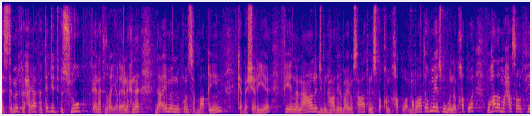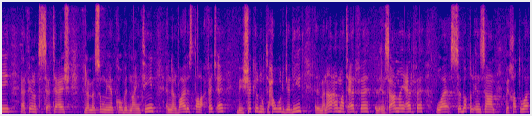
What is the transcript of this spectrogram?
تستمر في الحياة فتجد أسلوب في أنها تتغير، يعني إحنا دائما نكون سباقين كبشرية في أن نعالج من هذه الفيروسات ونسبقهم بخطوة، مرات هم يسبقونا بخطوة وهذا ما حصل في 2019 لما سمي كوفيد 19 إن الفيروس طلع فجأة بشكل متحور جديد، المناعة ما تعرفه، الإنسان ما يعرفه وسبق الإنسان بخطوة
